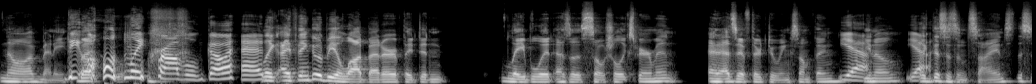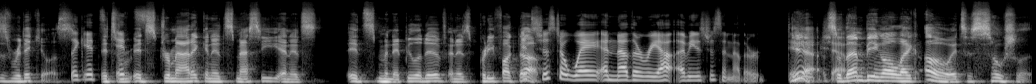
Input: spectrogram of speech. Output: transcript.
No, I have many. The but, only problem. Go ahead. like I think it would be a lot better if they didn't label it as a social experiment and as if they're doing something. Yeah, You know? yeah. Like this isn't science. This is ridiculous. Like, it's- it's it's- it's, dramatic and it's messy and it's it's manipulative and it's pretty fucked up. it's just a way another real. I mean, it's just another. Yeah. So them being all like, oh, it's a social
